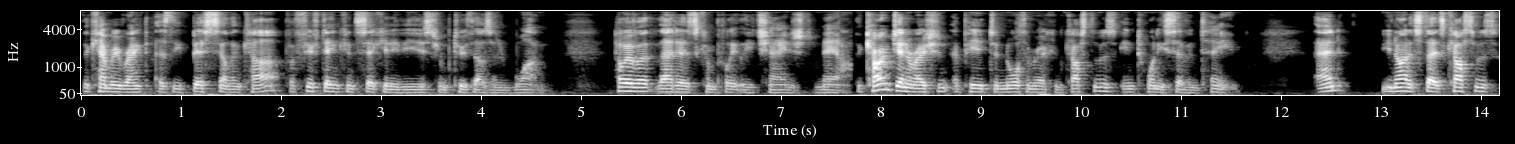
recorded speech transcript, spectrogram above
the Camry ranked as the best selling car for 15 consecutive years from 2001. However, that has completely changed now. The current generation appeared to North American customers in 2017, and United States customers,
